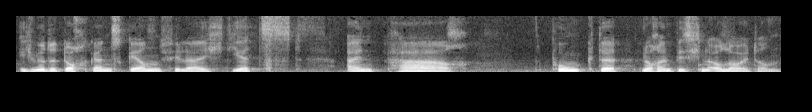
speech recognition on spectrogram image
Ich würde doch ganz gern vielleicht jetzt ein paar Punkte noch ein bisschen erläutern.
